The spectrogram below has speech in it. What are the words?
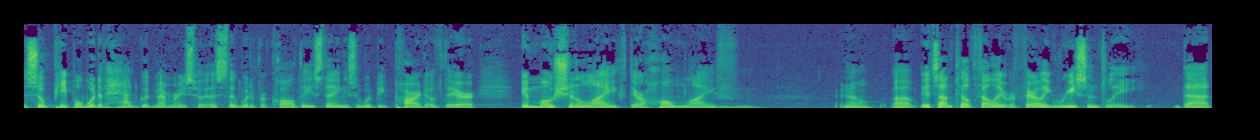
so people would have had good memories for this. They would have recalled these things. It would be part of their emotional life, their home life. You know, uh, it's until fairly fairly recently that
